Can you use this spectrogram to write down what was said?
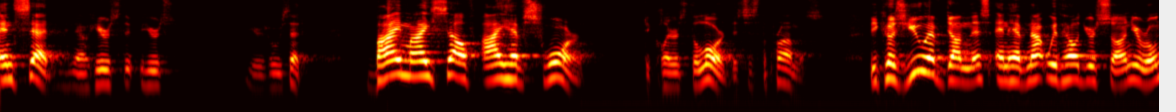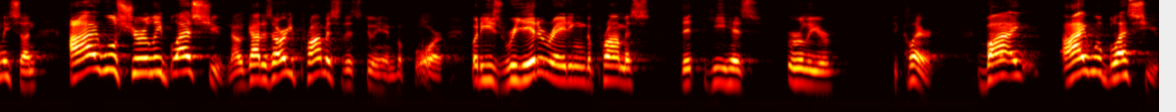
and said, Now here's, the, here's, here's what we said. By myself I have sworn, declares the Lord. This is the promise because you have done this and have not withheld your son, your only son, I will surely bless you. Now, God has already promised this to him before, but he's reiterating the promise that he has earlier declared. By I will bless you,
